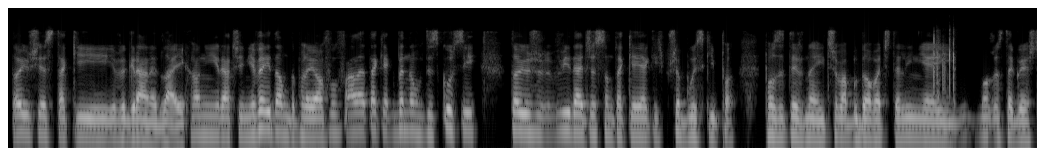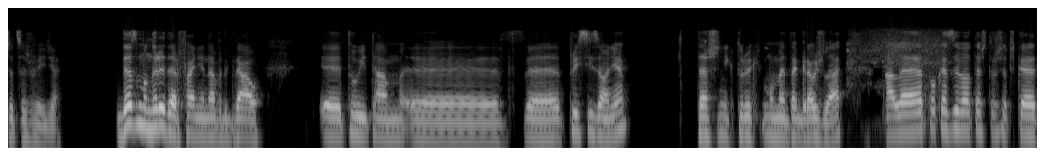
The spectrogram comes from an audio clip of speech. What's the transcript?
to już jest taki wygrany dla ich. Oni raczej nie wejdą do playoffów, ale tak jak będą w dyskusji, to już widać, że są takie jakieś przebłyski po pozytywne i trzeba budować te linie i może z tego jeszcze coś wyjdzie. Desmond Ryder fajnie nawet grał y, tu i tam y, w preseasonie. Też w niektórych momentach grał źle, ale pokazywał też troszeczkę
